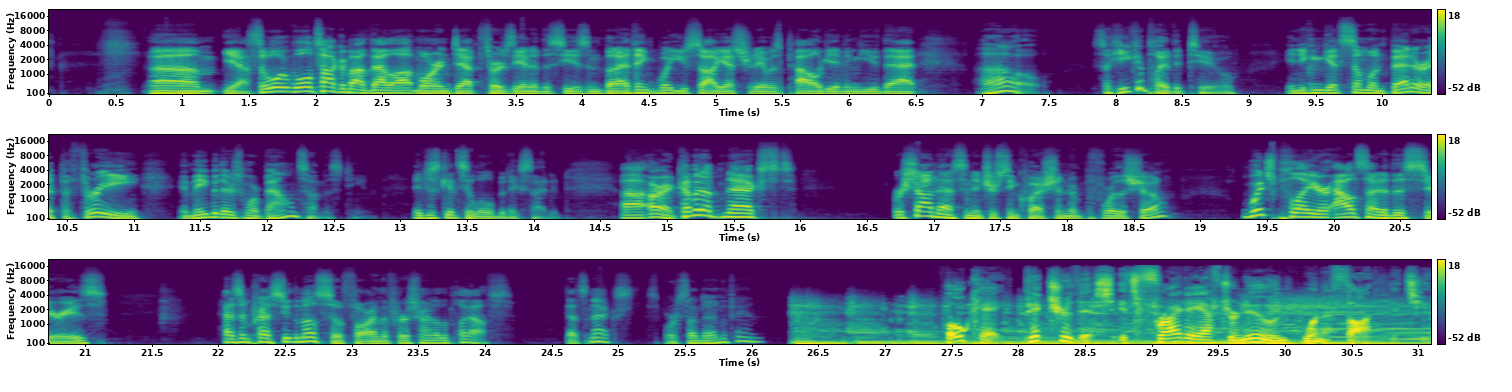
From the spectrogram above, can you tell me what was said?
Um, yeah, so we'll, we'll talk about that a lot more in depth towards the end of the season. But I think what you saw yesterday was Powell giving you that, oh, so he could play the two, and you can get someone better at the three, and maybe there's more balance on this team. It just gets you a little bit excited. Uh, all right, coming up next, Rashad asked an interesting question before the show. Which player outside of this series has impressed you the most so far in the first round of the playoffs? That's next. Sports Sunday on the Fan. Okay, picture this. It's Friday afternoon when a thought hits you.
